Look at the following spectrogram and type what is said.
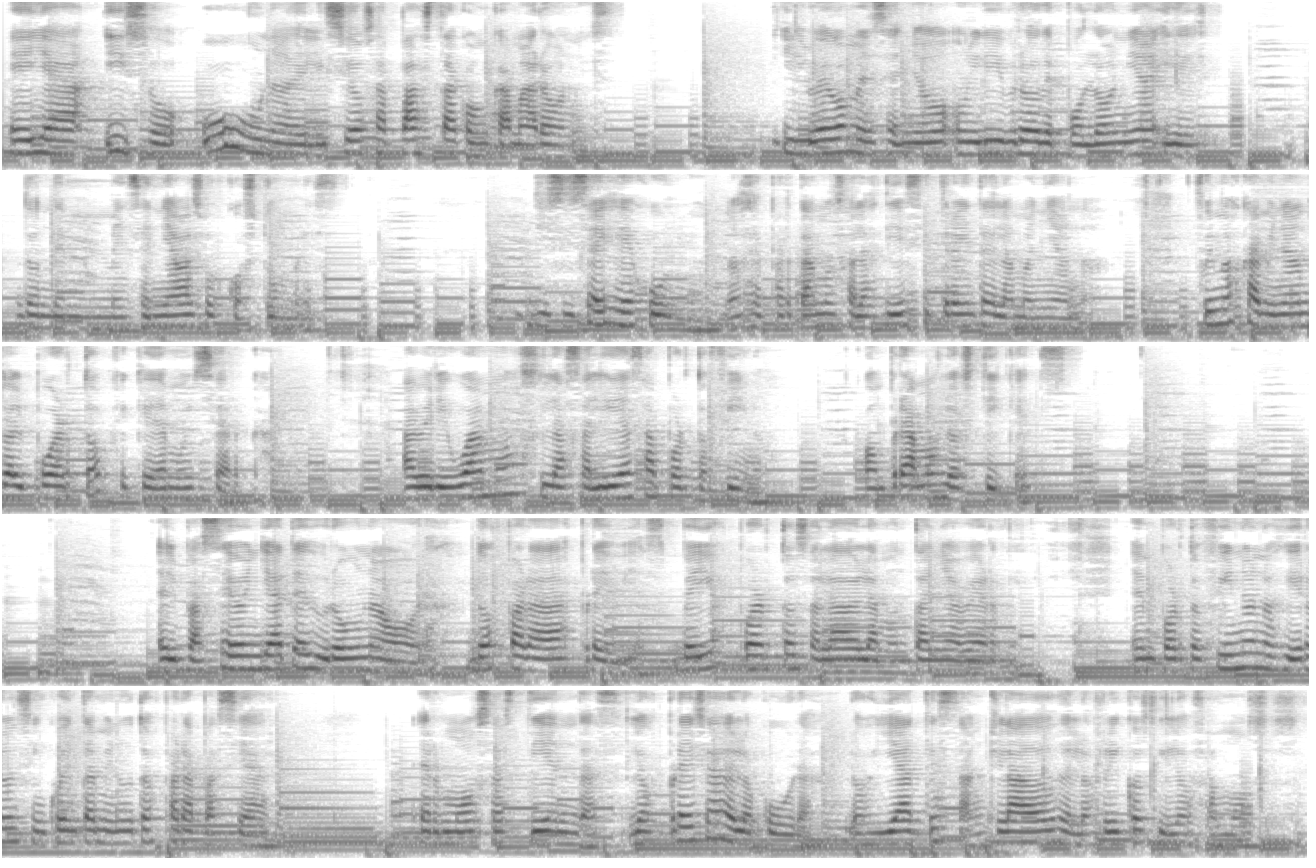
Ella hizo una deliciosa pasta con camarones y luego me enseñó un libro de Polonia y donde me enseñaba sus costumbres. 16 de junio. Nos despertamos a las 10 y 30 de la mañana. Fuimos caminando al puerto que queda muy cerca. Averiguamos las salidas a Portofino. Compramos los tickets. El paseo en yate duró una hora, dos paradas previas, bellos puertos al lado de la montaña verde. En Portofino nos dieron 50 minutos para pasear. Hermosas tiendas, los precios de locura, los yates anclados de los ricos y los famosos.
